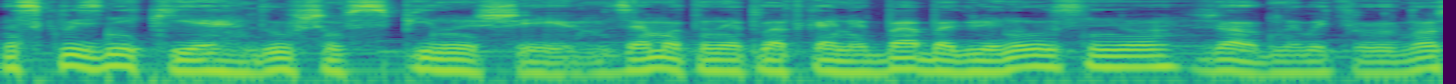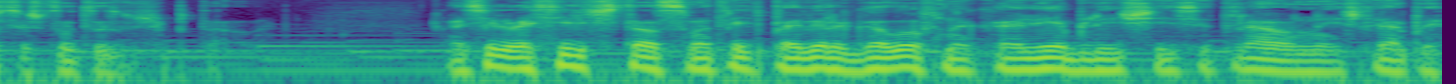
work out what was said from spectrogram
на сквозняке, дувшем в спину и шею. Замотанная платками баба оглянулась на него, жалобно вытерла нос и что-то зашептала. Василий Васильевич стал смотреть поверх голов на колеблющиеся траурные шляпы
